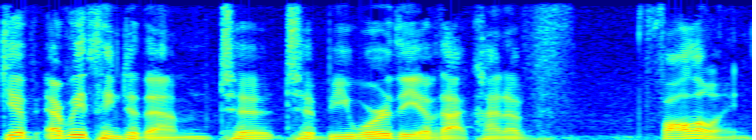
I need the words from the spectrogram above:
give everything to them to to be worthy of that kind of following.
